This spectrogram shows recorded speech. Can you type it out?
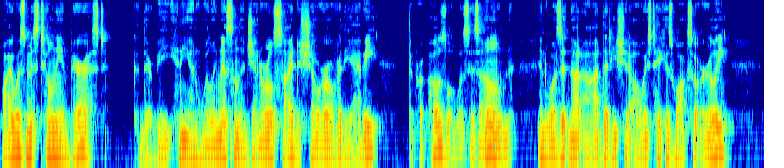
Why was Miss Tilney embarrassed? Could there be any unwillingness on the general's side to show her over the abbey? The proposal was his own, and was it not odd that he should always take his walk so early?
